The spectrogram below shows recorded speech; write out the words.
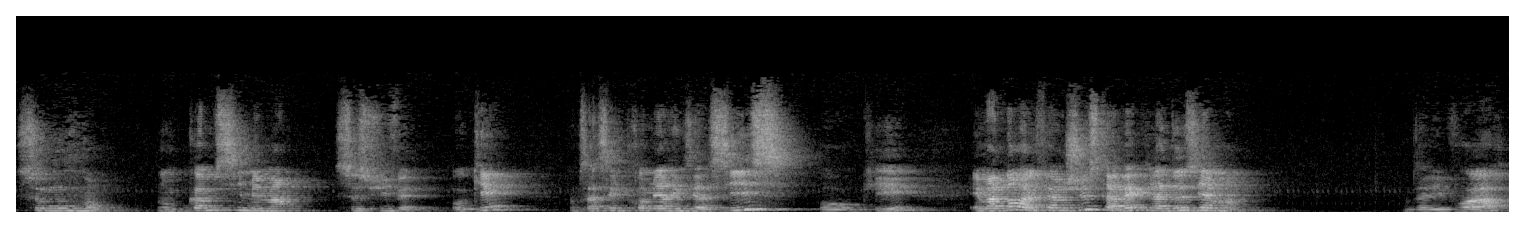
ce mouvement. Donc, comme si mes mains se suivaient. Ok? Donc, ça, c'est le premier exercice. Ok. Et maintenant, on va le faire juste avec la deuxième main. Vous allez voir,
